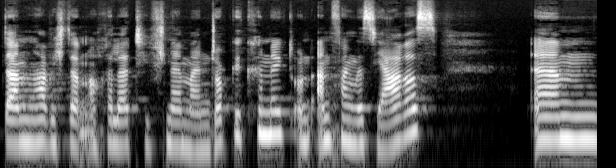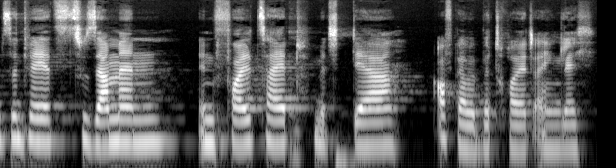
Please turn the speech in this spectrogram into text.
dann habe ich dann auch relativ schnell meinen Job gekündigt und Anfang des Jahres ähm, sind wir jetzt zusammen in Vollzeit mit der Aufgabe betreut eigentlich.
